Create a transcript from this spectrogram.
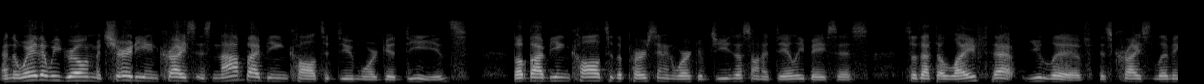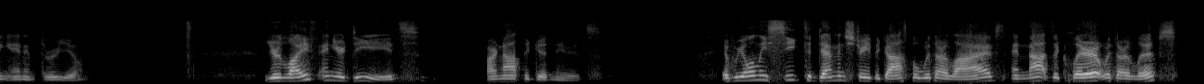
And the way that we grow in maturity in Christ is not by being called to do more good deeds, but by being called to the person and work of Jesus on a daily basis so that the life that you live is Christ living in and through you. Your life and your deeds are not the good news. If we only seek to demonstrate the gospel with our lives and not declare it with our lips,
